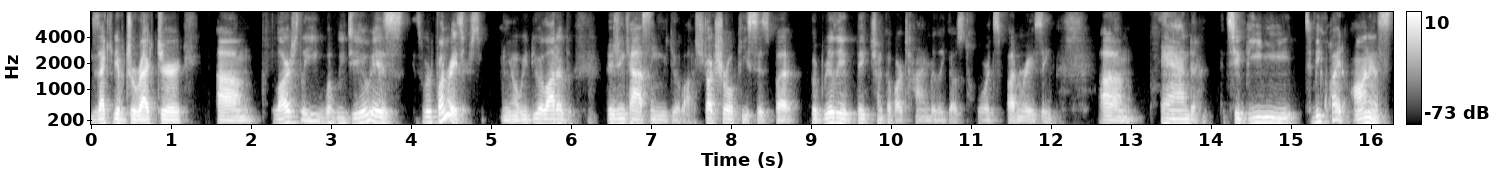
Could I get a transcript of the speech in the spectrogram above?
executive director, um, largely what we do is, is, we're fundraisers. You know, we do a lot of vision casting, we do a lot of structural pieces, but but really a big chunk of our time really goes towards fundraising. Um, and to be to be quite honest,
